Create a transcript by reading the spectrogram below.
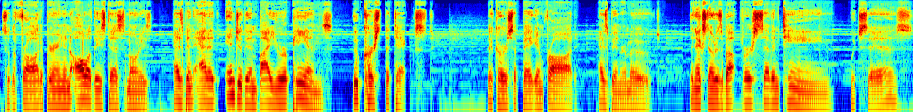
so the fraud appearing in all of these testimonies has been added into them by Europeans who cursed the text. The curse of pagan fraud has been removed. The next note is about verse 17, which says,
